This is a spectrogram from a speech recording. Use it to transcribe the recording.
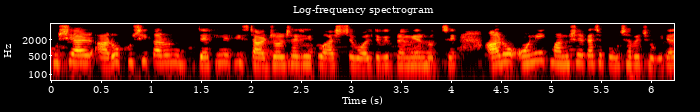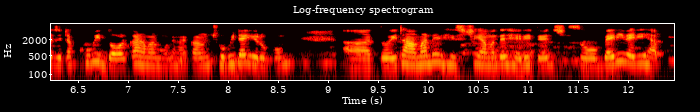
খুশি আর আরও খুশি, কারণ ডেফিনেটলি স্টার জলসা যেহেতু আসছে ওয়ার্ল্ড টিভি প্রিমিয়ার হচ্ছে আরও অনেক মানুষের কাছে পৌঁছাবে ছবিটা, যেটা খুবই দরকার আমার মনে হয়, কারণ ছবিটাই এরকম। তো এটা আমাদের হিস্ট্রি আমাদের heritage so very very happy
